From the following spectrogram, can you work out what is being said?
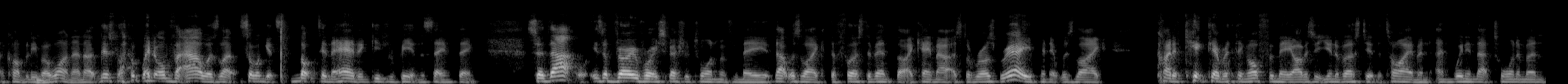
I can't believe I won. And I, this went on for hours, like someone gets knocked in the head and keeps repeating the same thing. So that is a very, very special tournament for me. That was like the first event that I came out as the Raspberry Ape, and it was like kind of kicked everything off for me. I was at university at the time, and, and winning that tournament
